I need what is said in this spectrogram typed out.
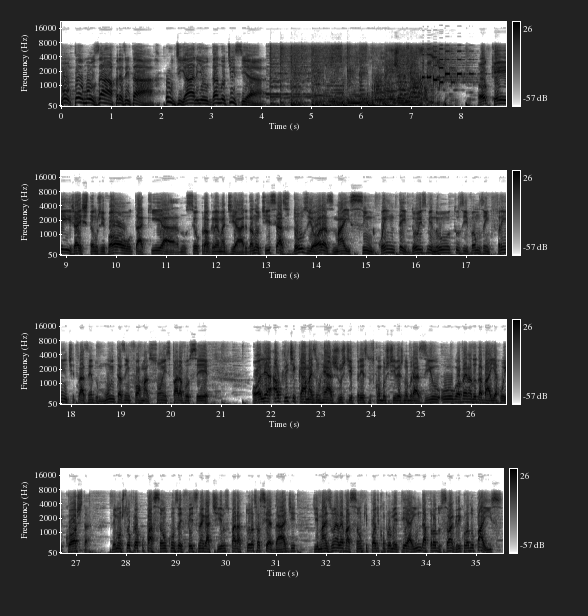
Voltamos a apresentar o Diário da Notícia. Ok, já estamos de volta aqui a, no seu programa Diário da Notícia, às 12 horas mais 52 minutos, e vamos em frente trazendo muitas informações para você. Olha, ao criticar mais um reajuste de preço dos combustíveis no Brasil, o governador da Bahia, Rui Costa, demonstrou preocupação com os efeitos negativos para toda a sociedade de mais uma elevação que pode comprometer ainda a produção agrícola no país.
